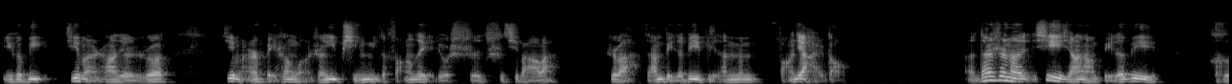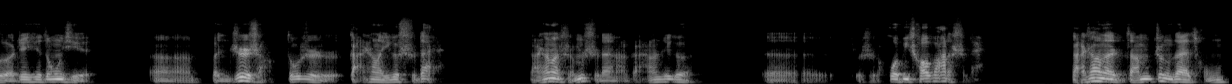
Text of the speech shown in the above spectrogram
一个币，基本上就是说，基本上北上广深一平米的房子也就十十七八万，是吧？咱们比特币比他们房价还高。呃，但是呢，细想想，比特币和这些东西，呃，本质上都是赶上了一个时代，赶上了什么时代呢？赶上这个，呃，就是货币超发的时代，赶上了咱们正在从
